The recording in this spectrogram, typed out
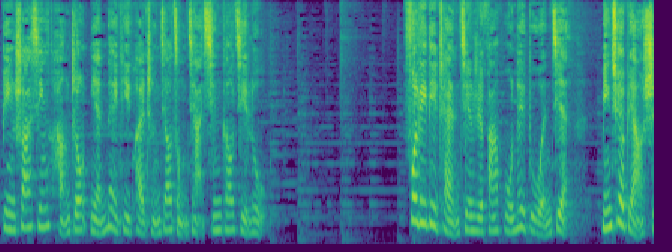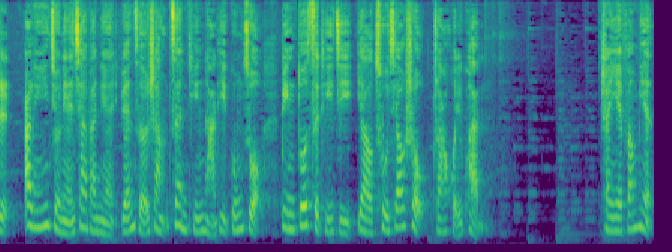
并刷新杭州年内地块成交总价新高纪录。富力地产近日发布内部文件。明确表示，二零一九年下半年原则上暂停拿地工作，并多次提及要促销售、抓回款。产业方面，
